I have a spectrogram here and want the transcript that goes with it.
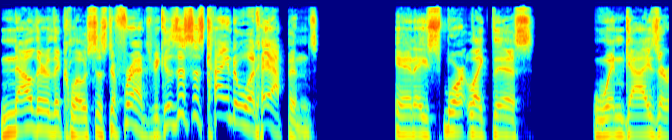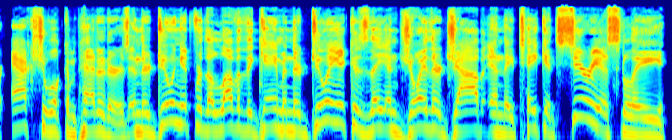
Now they're the closest of friends because this is kind of what happens in a sport like this when guys are actual competitors and they're doing it for the love of the game and they're doing it because they enjoy their job and they take it seriously,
